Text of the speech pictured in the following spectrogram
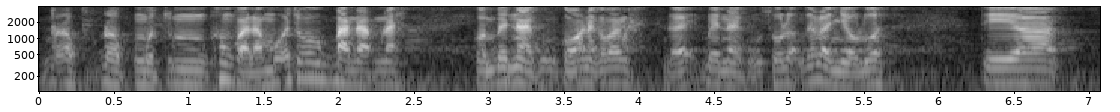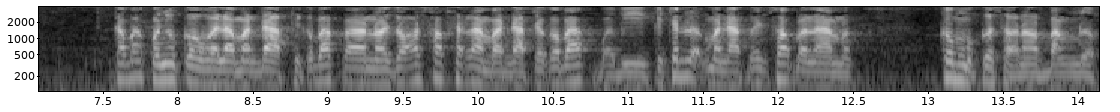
độc độc một, không phải là mỗi chỗ bàn đạp này. Còn bên này cũng có này các bác này. Đấy, bên này cũng số lượng rất là nhiều luôn. Thì à, các bác có nhu cầu về làm bàn đạp thì các bác à, nói rõ shop sẽ làm bàn đạp cho các bác, bởi vì cái chất lượng bàn đạp bên shop là làm được không một cơ sở nào bằng được.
